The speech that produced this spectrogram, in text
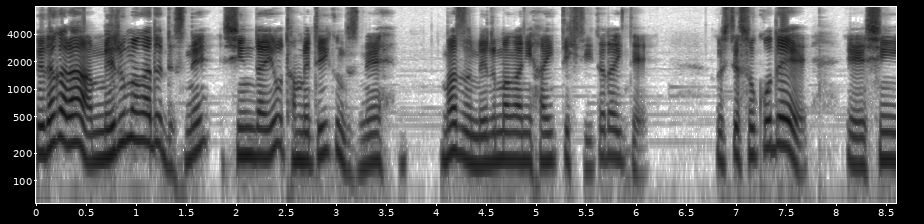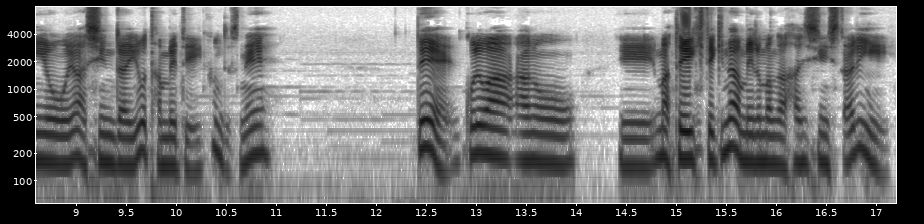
で、だからメルマガでですね、信頼を貯めていくんですね。まずメルマガに入ってきていただいて、そしてそこで、えー信用や信頼を貯めていくんですね。で、これは、あの、えーまあ、定期的なメルマガ配信したり、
